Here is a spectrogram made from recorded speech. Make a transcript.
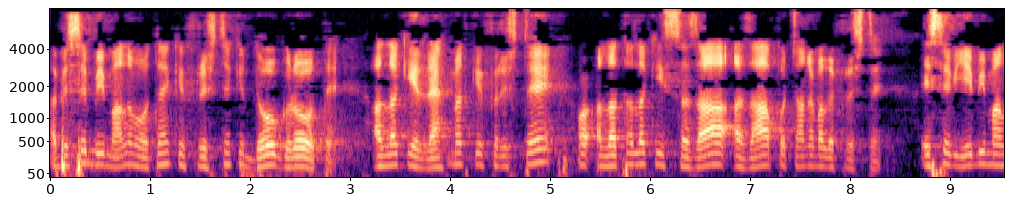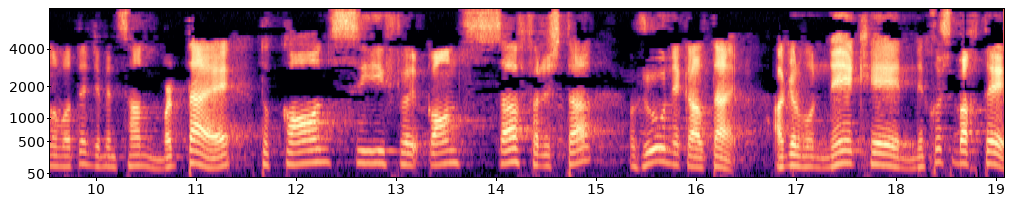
اب اس سے بھی معلوم ہوتا ہے کہ فرشتے کے دو گروہ ہوتے ہیں۔ اللہ کی رحمت کے فرشتے اور اللہ تعالیٰ کی سزا، عذاب پہنچانے والے فرشتے۔ اس سے یہ بھی معلوم ہوتا ہے جب انسان مرتا ہے تو کون سی کون سا فرشتہ روح نکالتا ہے؟ اگر وہ نیک ہے خوش بخت ہے،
